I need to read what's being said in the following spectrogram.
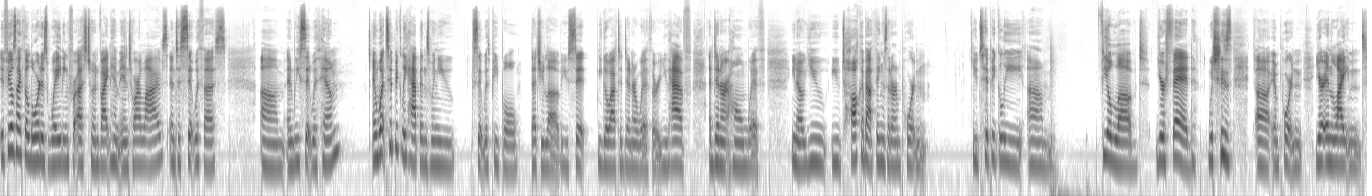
it feels like the Lord is waiting for us to invite Him into our lives and to sit with us, um, and we sit with Him. And what typically happens when you sit with people that you love, you sit, you go out to dinner with, or you have a dinner at home with, you know, you you talk about things that are important you typically um, feel loved. You're fed, which is uh, important. You're enlightened.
